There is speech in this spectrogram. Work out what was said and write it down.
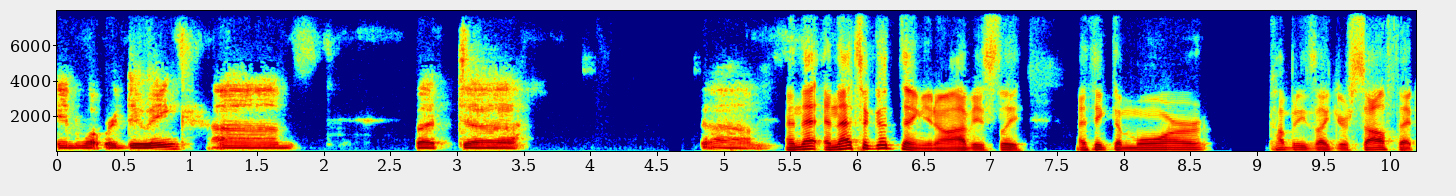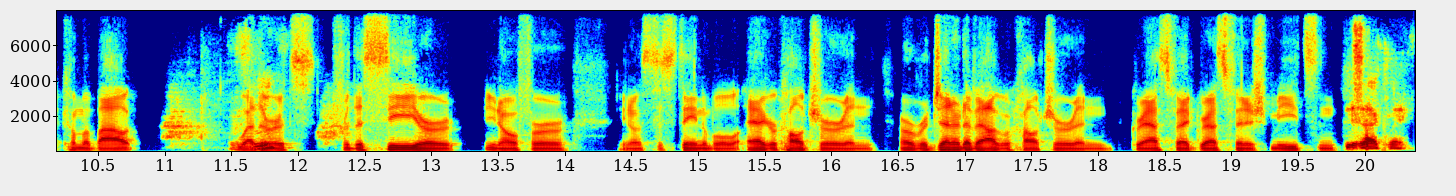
in what we're doing, um, but uh, um, and that and that's a good thing. You know, obviously, I think the more companies like yourself that come about, whether mm-hmm. it's for the sea or you know for you know sustainable agriculture and or regenerative agriculture and grass-fed grass-finished meats and exactly.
